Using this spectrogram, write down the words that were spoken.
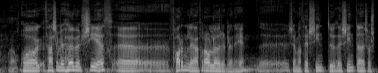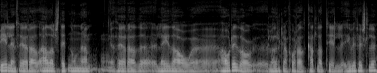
já. Og það sem við höfum séð uh, formlega frá lögreglunni uh, sem að þeir síndu, þeir sínda þess á spilin þegar að aðalsteinn núna þegar að uh, leiða á uh, árið og lögreglan fór að kalla til yfirheyslu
